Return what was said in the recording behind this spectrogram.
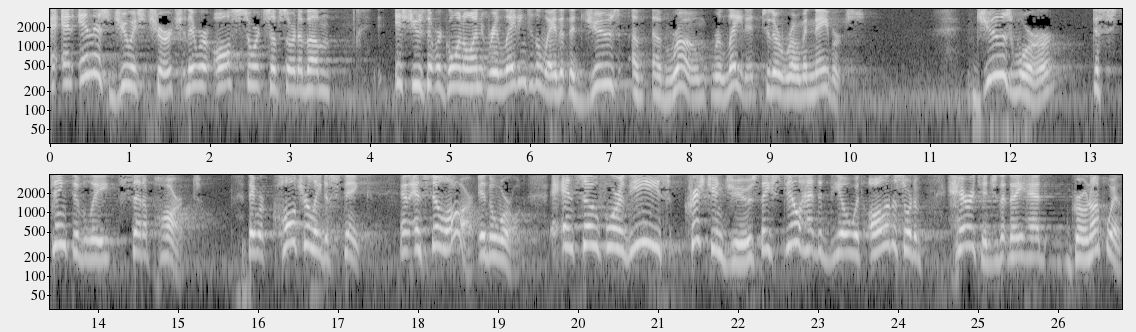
And in this Jewish church, there were all sorts of sort of, um, issues that were going on relating to the way that the Jews of, of Rome related to their Roman neighbors. Jews were distinctively set apart. They were culturally distinct and, and still are in the world. And so for these Christian Jews, they still had to deal with all of the sort of heritage that they had grown up with.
